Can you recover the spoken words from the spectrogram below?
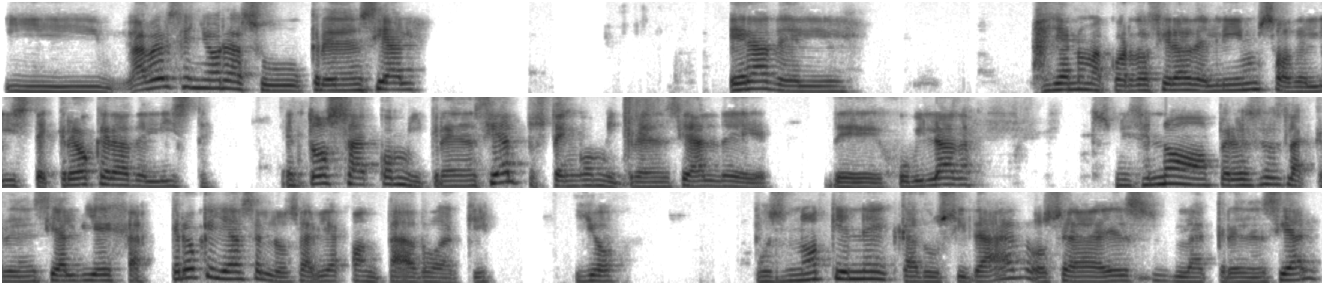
y, a ver señora, su credencial. Era del, ya no me acuerdo si era del IMSS o del ISTE, creo que era del ISTE. Entonces saco mi credencial, pues tengo mi credencial de, jubilada. Entonces me dice, no, pero esa es la credencial vieja. Creo que ya se los había contado aquí. yo, pues no tiene caducidad, o sea, es la credencial.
